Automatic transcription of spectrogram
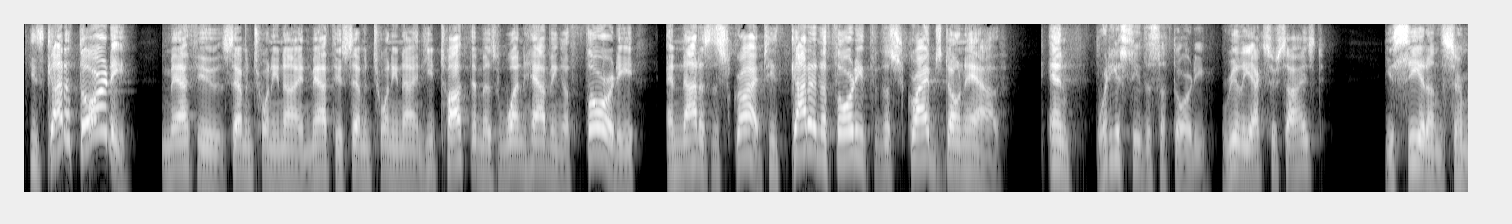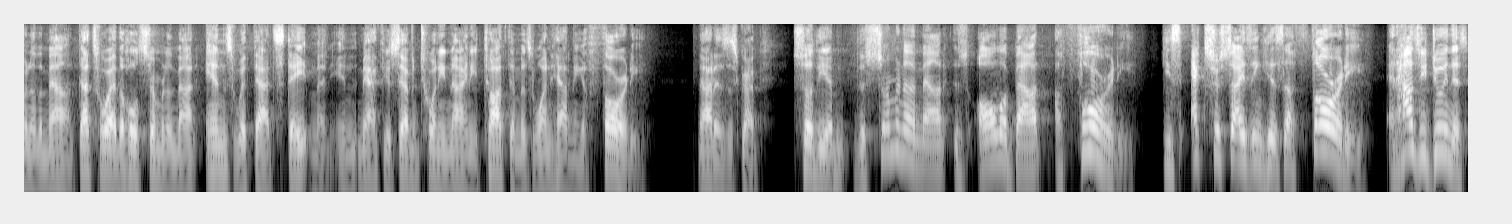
He's got authority. Matthew 7:29, Matthew 7:29, he taught them as one having authority and not as the scribes. He's got an authority that the scribes don't have. And where do you see this authority really exercised? You see it on the Sermon on the Mount. That's why the whole Sermon on the Mount ends with that statement. In Matthew 7 29, he taught them as one having authority, not as a scribe. So the, the Sermon on the Mount is all about authority. He's exercising his authority. And how's he doing this?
